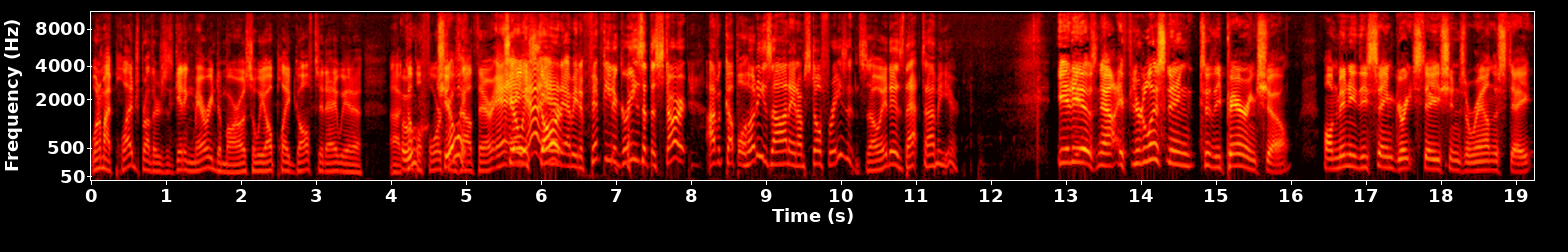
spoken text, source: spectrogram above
one of my pledge brothers is getting married tomorrow, so we all played golf today. We had a a couple Ooh, chilly. out there. And, chilly yeah, start. And, I mean, 50 degrees at the start. I have a couple hoodies on, and I'm still freezing. So it is that time of year. It is. Now, if you're listening to the pairing show on many of these same great stations around the state,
